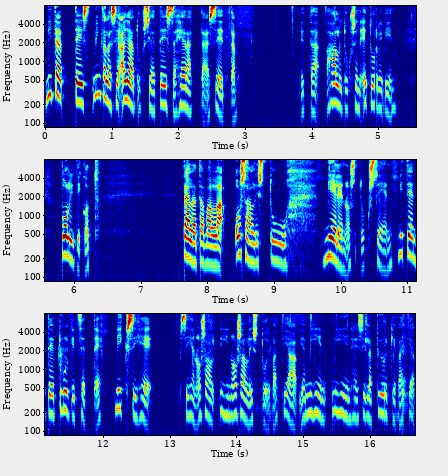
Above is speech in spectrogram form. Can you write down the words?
mitä teis, minkälaisia ajatuksia teissä herättää se, että, että hallituksen eturivin poliitikot tällä tavalla osallistuu mielenosoitukseen? Miten te tulkitsette, miksi he siihen osa, niihin osallistuivat ja, ja mihin, mihin he sillä pyrkivät ja,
